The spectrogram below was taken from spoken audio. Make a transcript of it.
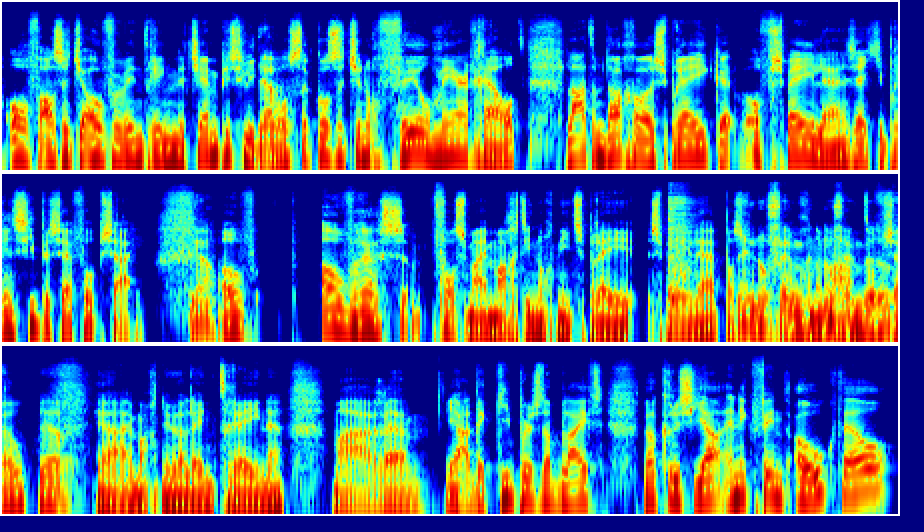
Of als het je overwintering in de Champions League Ja. kost, dan kost het je nog veel meer geld. Laat hem dan gewoon spreken of spelen en zet je principes even opzij. Ja. Over, overigens, volgens mij mag hij nog niet spelen. Hè? Pas van november, volgende maand of zo. Ja. Ja, hij mag nu alleen trainen. Maar ehm, ja, de keepers, dat blijft wel cruciaal. En ik vind ook wel,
